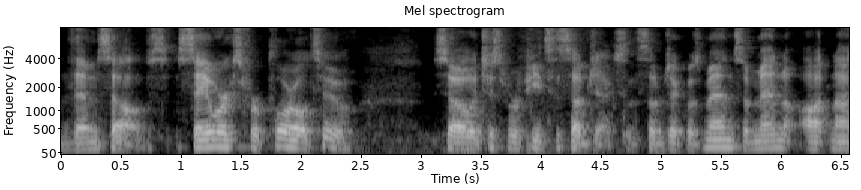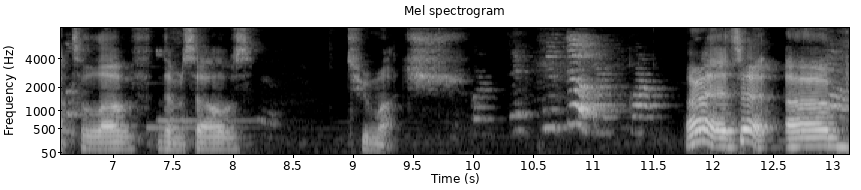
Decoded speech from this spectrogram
themselves. Se works for plural too. So it just repeats the subject. So the subject was men, so men ought not to love themselves too much. All right, that's it. Um,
